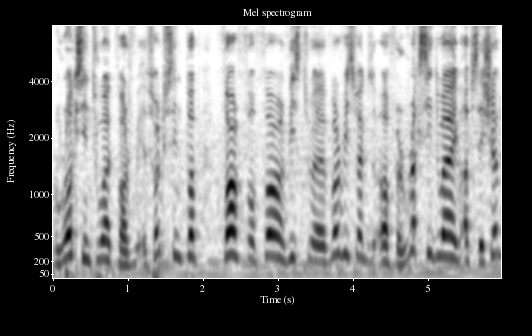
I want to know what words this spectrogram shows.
rock synth rock for rock synth pop for for for this uh, for this track of Roxy Drive Obsession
